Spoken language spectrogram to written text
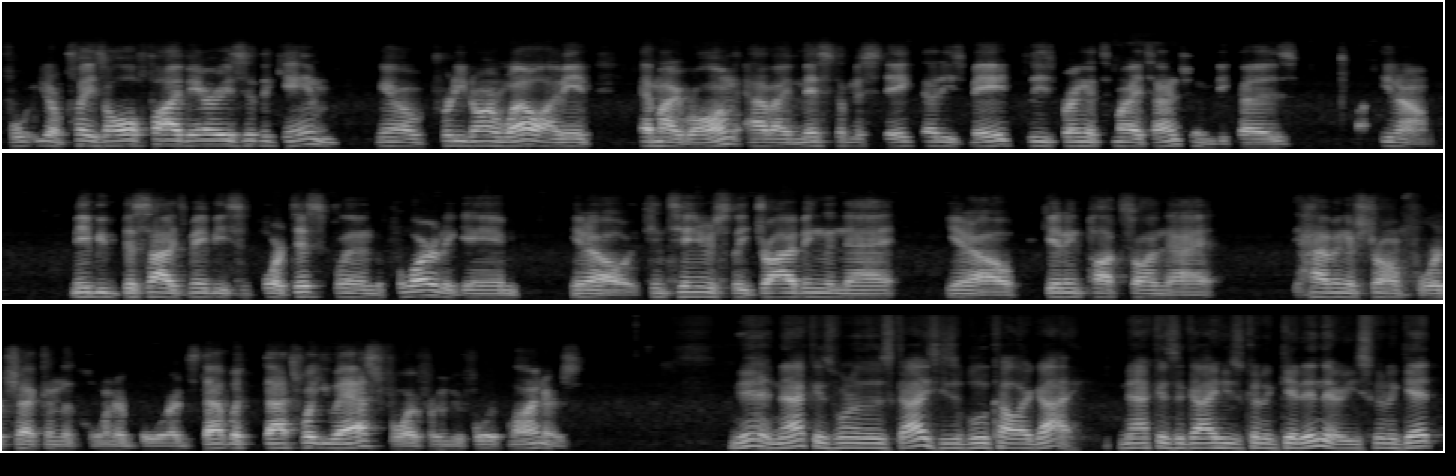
for, you know, plays all five areas of the game, you know, pretty darn well. I mean, am I wrong? Have I missed a mistake that he's made? Please bring it to my attention because, you know, maybe besides maybe support discipline in the Florida game, you know, continuously driving the net, you know, getting pucks on that. having a strong forecheck in the corner boards. That what that's what you asked for from your fourth liners. Yeah, Knack is one of those guys. He's a blue collar guy. Knack is a guy who's going to get in there. He's going to get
